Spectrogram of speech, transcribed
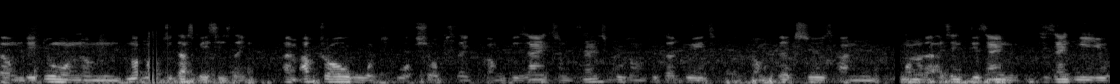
um they do on um not, not Twitter spaces like um work, workshops like um design some design schools on Twitter do it um Plexus and one other I think design design EU.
